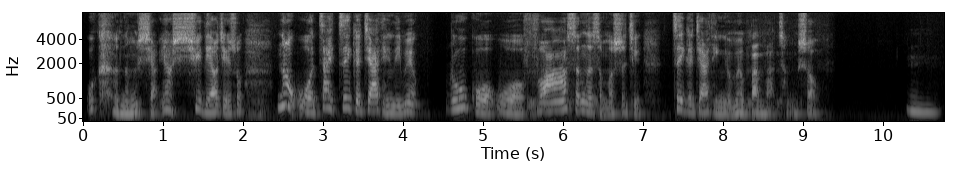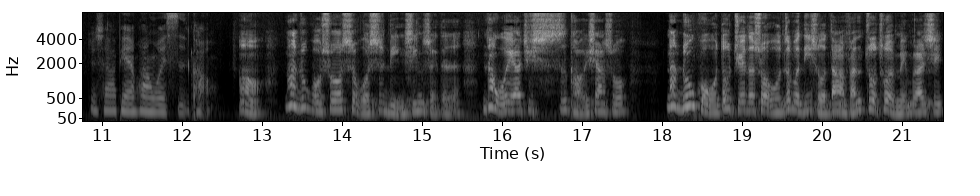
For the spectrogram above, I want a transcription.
我可能想要去了解说，那我在这个家庭里面。如果我发生了什么事情，这个家庭有没有办法承受？嗯，就是要变换位思考。哦，那如果说是我是领薪水的人，那我也要去思考一下，说，那如果我都觉得说我这么理所当然，反正做错也没没关系，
